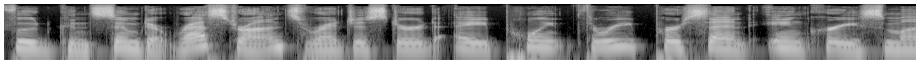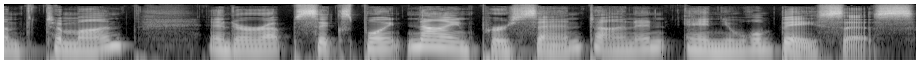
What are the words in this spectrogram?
Food consumed at restaurants registered a 0.3% increase month to month and are up 6.9% on an annual basis.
